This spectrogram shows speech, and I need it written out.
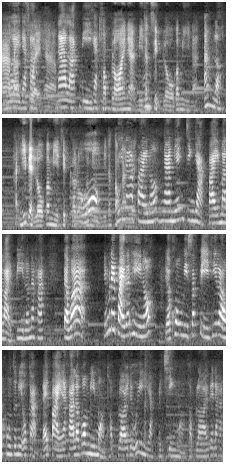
น่าด้วรัยกนะสคะวยงามน่ารักดีค่ะท็อปร้อยเนี่ยมีทั้ง 10 โลก็มีนะอ้าวเหรอ21โลก็มี10กิโลก็มีมีทั้งสองนี่อันน่าเลยไปเนาะงานนี้จริงๆอยากไปมาหลายปีแล้วนะคะ แต่ว่ายังไม่ได้ไปสักทีเนาะอืมเดี๋ยวคงมีสักปีที่เราคงจะมีโอกาสได้ไปนะคะ แล้วก็มีหมอนท็อปร้อยด้วยอุ๊ยอยากไปชิงหมอนท็อปร้อยด้วยนะคะ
